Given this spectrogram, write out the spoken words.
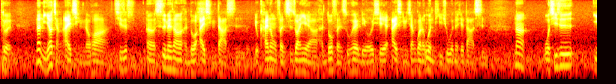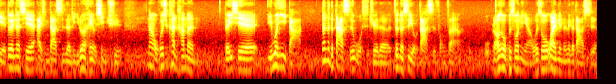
对，对，那你要讲爱情的话，其实呃，市面上有很多爱情大师，有开那种粉丝专业啊，很多粉丝会留一些爱情相关的问题去问那些大师。那我其实也对那些爱情大师的理论很有兴趣，那我会去看他们。的一些一问一答，那那个大师，我是觉得真的是有大师风范啊。老实说，我不说你啊，我是说外面的那个大师，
